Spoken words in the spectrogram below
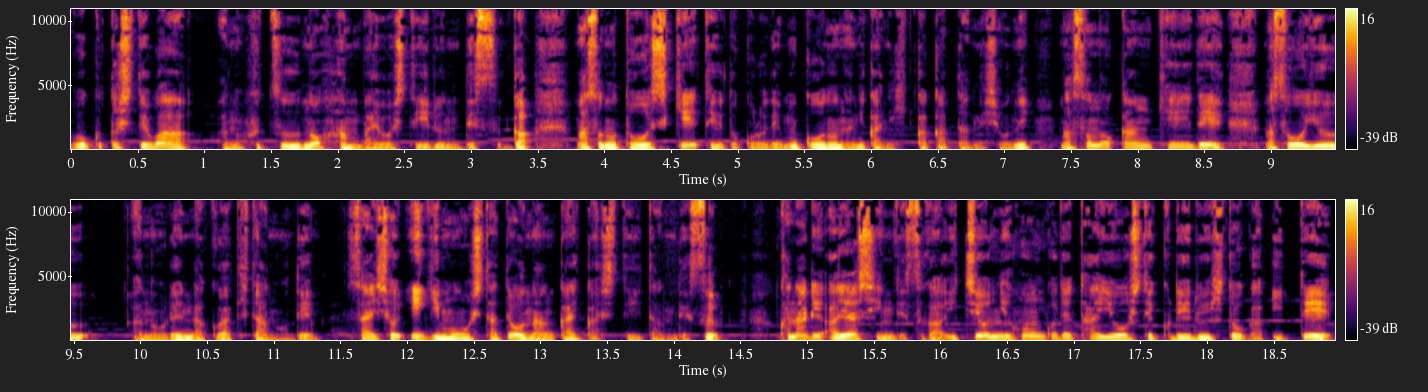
僕としては、あの、普通の販売をしているんですが、まあその投資系というところで向こうの何かに引っかかったんでしょうね。まあその関係で、まあそういう、あの、連絡が来たので、最初異議申し立てを何回かしていたんです。かなり怪しいんですが、一応日本語で対応してくれる人がいて、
